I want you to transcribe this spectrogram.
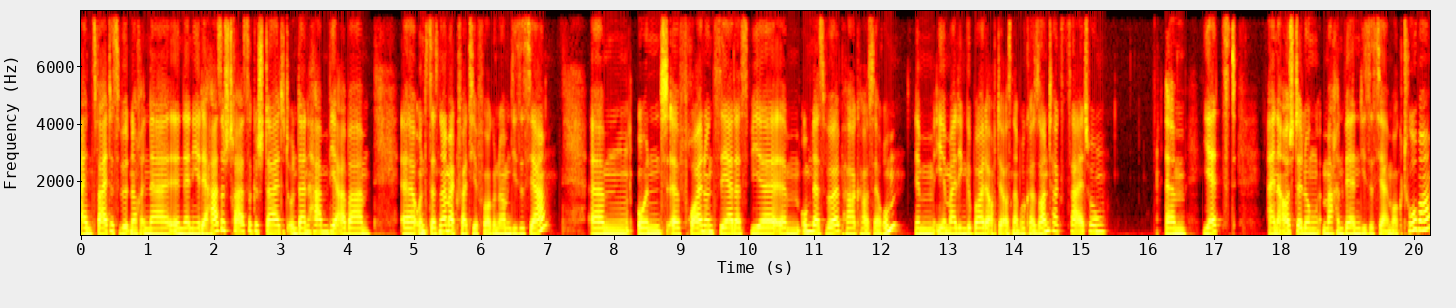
ein zweites wird noch in der, in der Nähe der Hasestraße gestaltet. Und dann haben wir aber äh, uns das Neumarktquartier vorgenommen dieses Jahr. Ähm, und äh, freuen uns sehr, dass wir ähm, um das World Parkhaus herum, im ehemaligen Gebäude auch der Osnabrücker Sonntagszeitung, ähm, jetzt eine Ausstellung machen werden dieses Jahr im Oktober.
